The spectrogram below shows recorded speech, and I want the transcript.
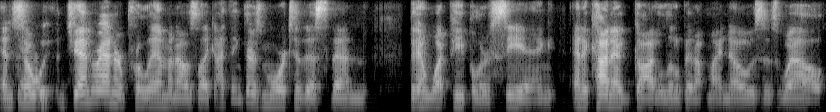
And so yeah. we, jen ran her prelim and i was like i think there's more to this than than what people are seeing. And it kind of got a little bit up my nose as well.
